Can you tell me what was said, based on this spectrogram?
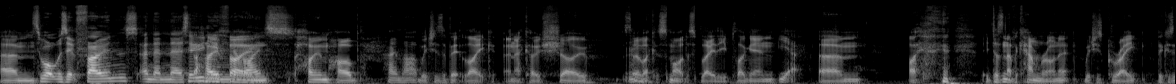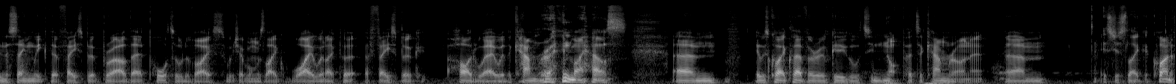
Um, So what was it? Phones, and then there's two the new home phones, device. Home Hub, Home Hub. which is a bit like an Echo Show, so Mm. like a smart display that you plug in. Yeah. Um, I, it doesn't have a camera on it, which is great because in the same week that Facebook brought out their Portal device, which everyone was like, "Why would I put a Facebook hardware with a camera in my house?" Um, it was quite clever of Google to not put a camera on it. Um, it's just like a quite, a,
